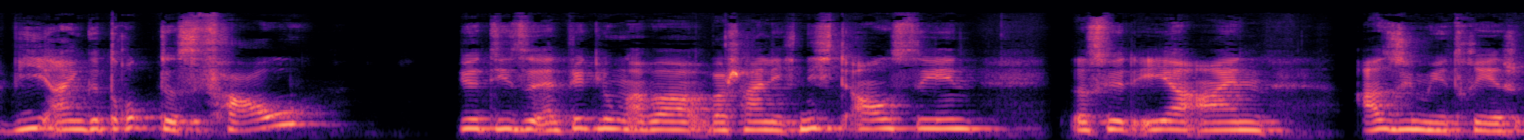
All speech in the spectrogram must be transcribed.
Wie ein gedrucktes V wird diese Entwicklung aber wahrscheinlich nicht aussehen. Das wird eher ein asymmetrisch,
